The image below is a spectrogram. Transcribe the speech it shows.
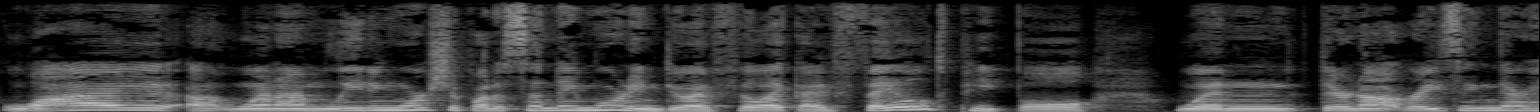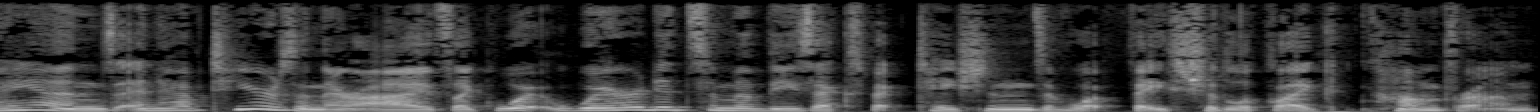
why, uh, when I'm leading worship on a Sunday morning, do I feel like I've failed people when they're not raising their hands and have tears in their eyes? Like, wh- where did some of these expectations of what faith should look like come from?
